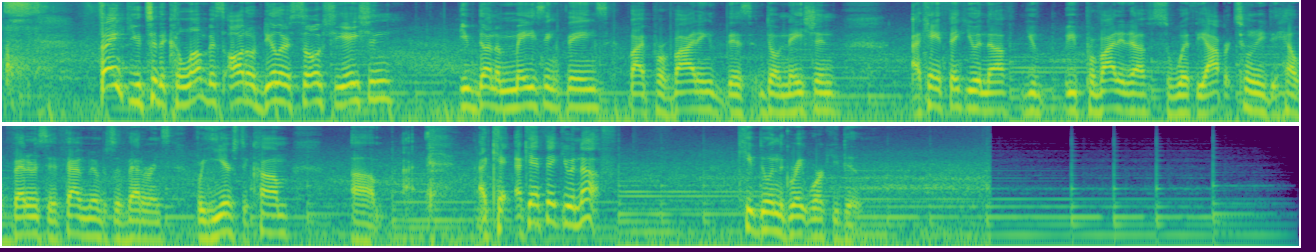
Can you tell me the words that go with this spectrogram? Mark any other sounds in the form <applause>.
Thank you to the Columbus Auto Dealer Association. You've done amazing things by providing this donation. I can't thank you enough. You've, you've, provided us with the opportunity to help veterans and family members of veterans for years to come. Um, I, I, can't, I can't thank you enough. Keep doing the great work you do.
